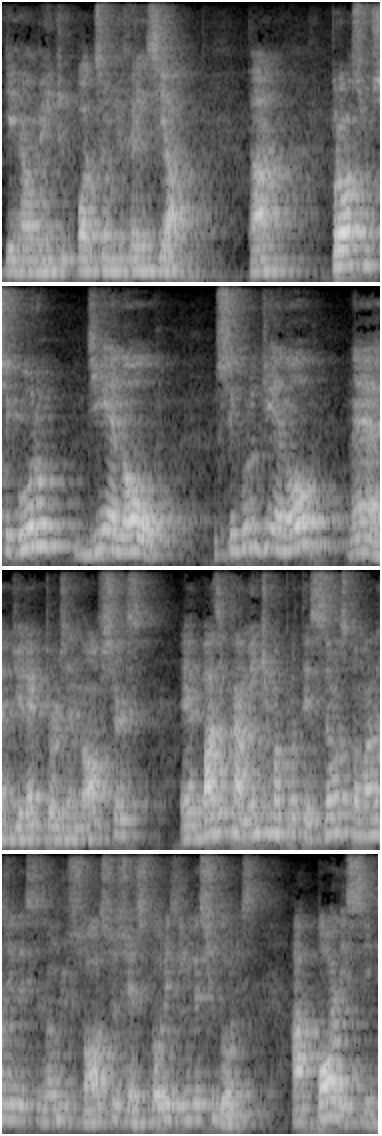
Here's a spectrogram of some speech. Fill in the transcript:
que realmente pode ser um diferencial. Tá? Próximo seguro, DNO. O seguro DNO, né, Directors and Officers, é basicamente uma proteção às tomadas de decisão de sócios, gestores e investidores. A policy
